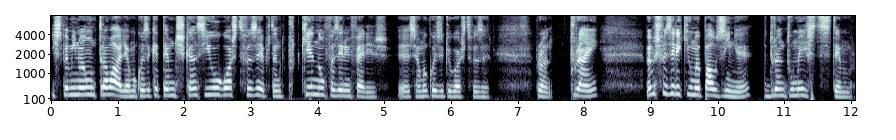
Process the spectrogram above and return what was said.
isto para mim não é um trabalho, é uma coisa que até me descansa e eu gosto de fazer. Portanto, porquê não fazer em férias? Essa é uma coisa que eu gosto de fazer. Pronto. Porém, vamos fazer aqui uma pausinha durante o mês de setembro.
